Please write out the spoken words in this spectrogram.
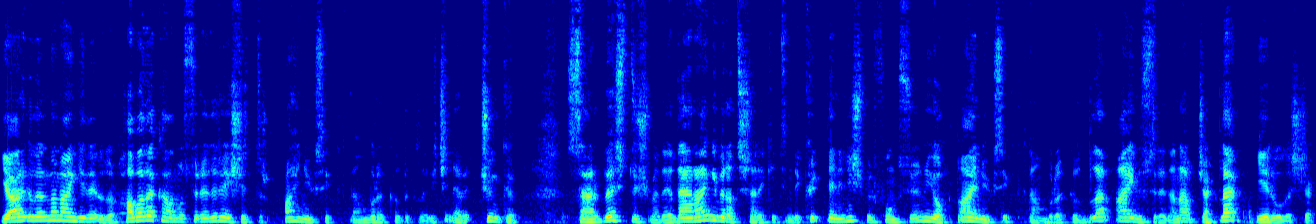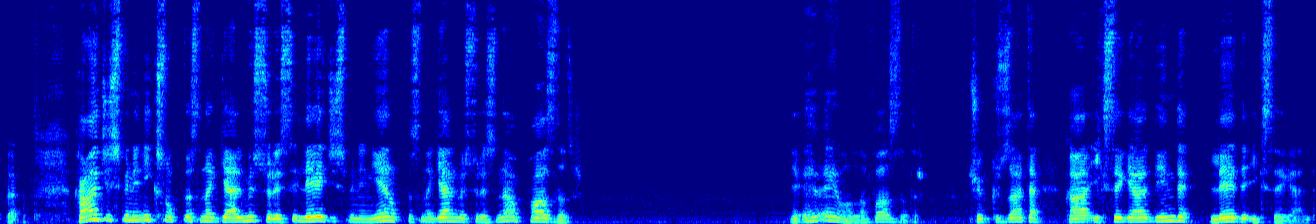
yargılarından hangileri doğru? Havada kalma süreleri eşittir. Aynı yükseklikten bırakıldıkları için evet. Çünkü serbest düşmede ya da herhangi bir atış hareketinde kütlenin hiçbir fonksiyonu yoktu. Aynı yükseklikten bırakıldılar. Aynı sürede ne yapacaklar? Yere ulaşacaklar. K cisminin X noktasına gelme süresi L cisminin Y noktasına gelme süresinden fazladır. E, eyvallah fazladır. Çünkü zaten K X'e geldiğinde L de X'e geldi.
